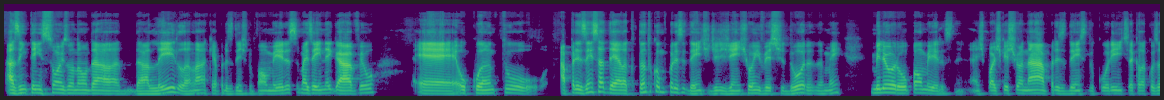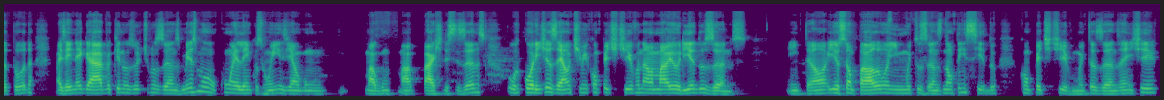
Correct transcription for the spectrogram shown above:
as intenções ou não da, da Leila, lá, que é a presidente do Palmeiras, mas é inegável é, o quanto a presença dela, tanto como presidente, dirigente ou investidora também, melhorou o Palmeiras. Né? A gente pode questionar a presidência do Corinthians, aquela coisa toda, mas é inegável que nos últimos anos, mesmo com elencos ruins em algum, alguma parte desses anos, o Corinthians é um time competitivo na maioria dos anos. Então, e o São Paulo, em muitos anos, não tem sido competitivo. Muitos anos a gente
